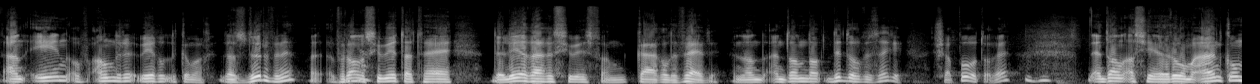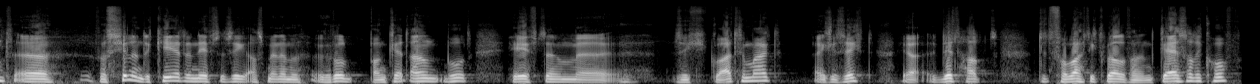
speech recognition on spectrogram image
aan één of andere wereldlijke macht. Dat is durven, hè? Vooral als je weet dat hij de leraar is geweest van Karel V. En dan, en dan dit durven zeggen. Chapeau toch, hè? Mhm. En dan als je in Rome aankomt, uh, verschillende keren heeft hij zich, als men hem een groot banket aanbood, heeft hem uh, zich kwaad gemaakt en gezegd, ja, dit, had, dit verwacht ik wel van een keizerlijk hof,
